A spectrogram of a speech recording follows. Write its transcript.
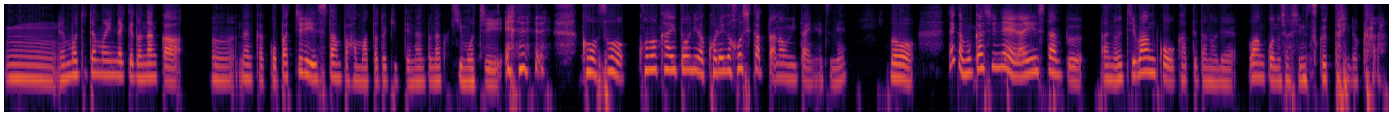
うーん、絵文字でもいいんだけど、なんか、うん、なんかこう、バッチリスタンプはまったときってなんとなく気持ちいい。こう、そう、この回答にはこれが欲しかったのみたいなやつね。そう。なんか昔ね、LINE スタンプ、あの、うちワンコを飼ってたので、ワンコの写真作ったりとか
